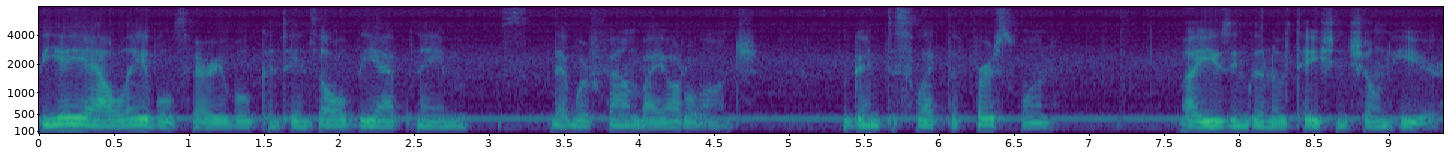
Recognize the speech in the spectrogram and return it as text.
The AL labels variable contains all the app names that were found by AutoLaunch. We're going to select the first one by using the notation shown here.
